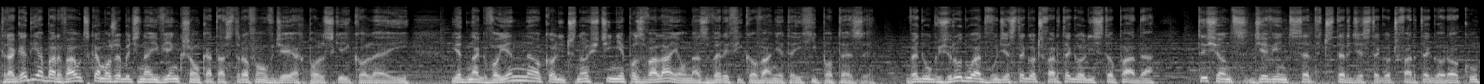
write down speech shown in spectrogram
Tragedia barwałcka może być największą katastrofą w dziejach polskiej kolei, jednak wojenne okoliczności nie pozwalają na zweryfikowanie tej hipotezy. Według źródła 24 listopada 1944 roku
